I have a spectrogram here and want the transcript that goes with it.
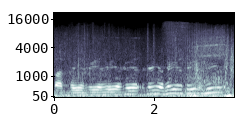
Fuck, hurry up, hurry up, hurry up, hurry up, hurry up, hurry up, hurry up.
